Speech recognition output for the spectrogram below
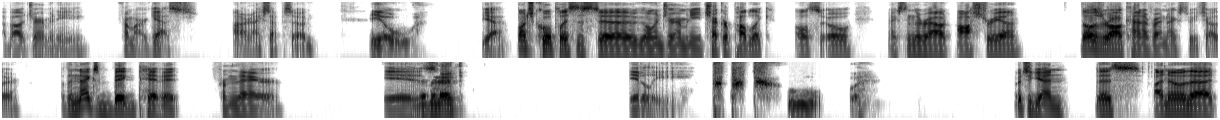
about Germany from our guest on our next episode Yo. yeah, bunch of cool places to go in Germany. Czech Republic also next in the route. Austria, those are all kind of right next to each other. But the next big pivot from there is Italy. Ooh. Which again, this I know that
